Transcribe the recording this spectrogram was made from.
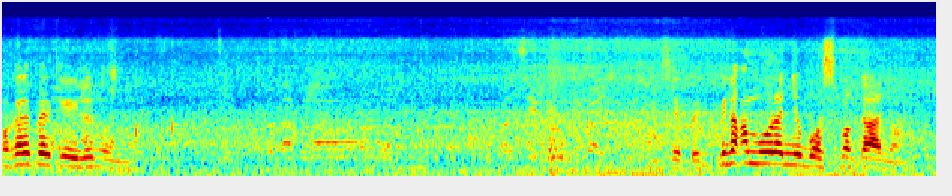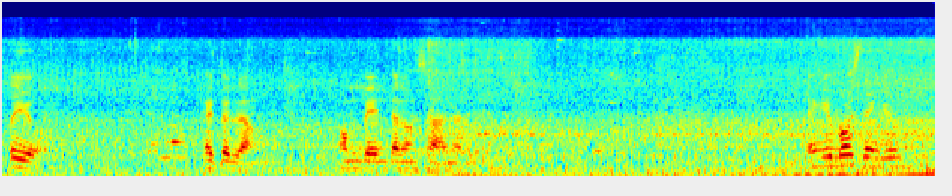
Magkano per kilo nun? 170. Pinakamura nyo, boss, magkano? Tuyo. Ito lang. Pambenta lang sana. Thank you, boss. Thank you.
